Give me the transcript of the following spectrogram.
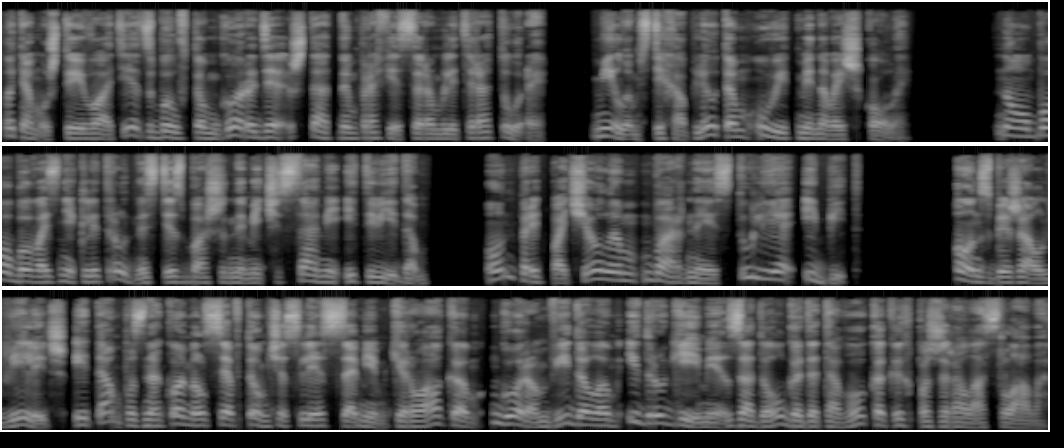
потому что его отец был в том городе штатным профессором литературы, милым стихоплетом Уитминовой школы. Но у Боба возникли трудности с башенными часами и твидом. Он предпочел им барные стулья и бит. Он сбежал в Виллидж и там познакомился в том числе с самим Керуаком, Гором Видалом и другими задолго до того, как их пожрала слава.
